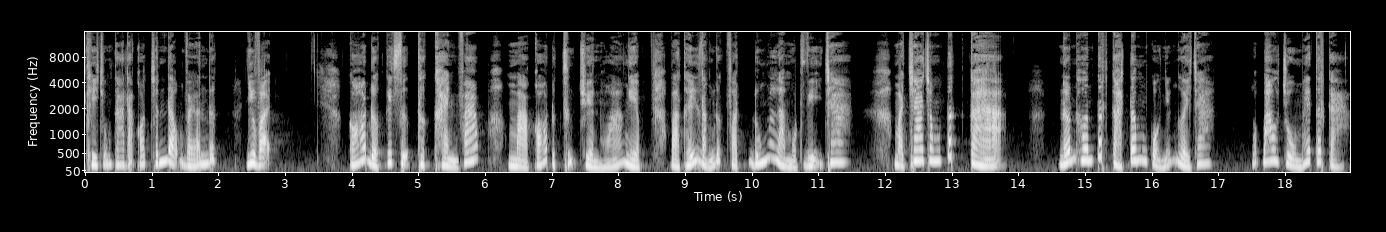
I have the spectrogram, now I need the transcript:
khi chúng ta đã có chấn động về ân đức như vậy, có được cái sự thực hành pháp mà có được sự chuyển hóa nghiệp và thấy rằng Đức Phật đúng là một vị cha, mà cha trong tất cả, lớn hơn tất cả tâm của những người cha, nó bao trùm hết tất cả.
